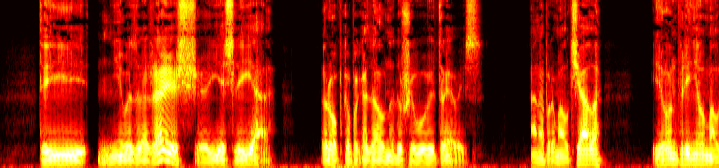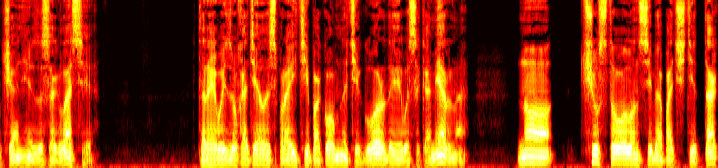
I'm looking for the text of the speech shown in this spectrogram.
— Ты не возражаешь, если я... — робко показал на душевую Тревис. Она промолчала, и он принял молчание за согласие. — Тревойзу хотелось пройти по комнате гордо и высокомерно, но чувствовал он себя почти так,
